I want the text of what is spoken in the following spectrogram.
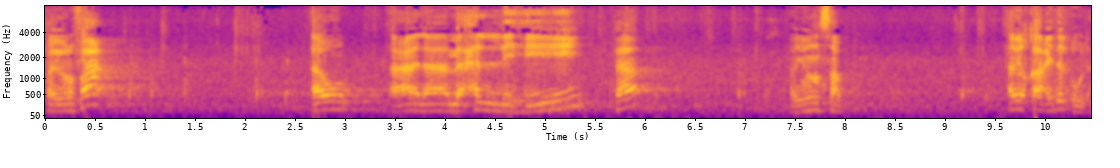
فيرفع أو على محله فينصب. هذه القاعدة الأولى.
